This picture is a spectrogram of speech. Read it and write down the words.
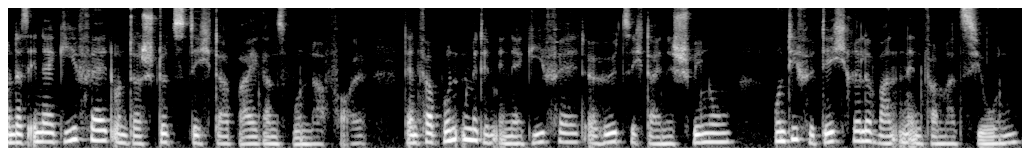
Und das Energiefeld unterstützt dich dabei ganz wundervoll. Denn verbunden mit dem Energiefeld erhöht sich deine Schwingung und die für dich relevanten Informationen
